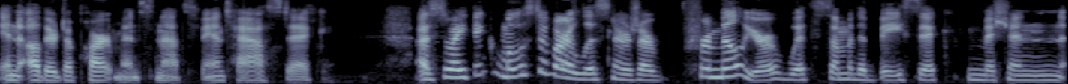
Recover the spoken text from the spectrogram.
in other departments, and that's fantastic. Uh, so I think most of our listeners are familiar with some of the basic mission,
